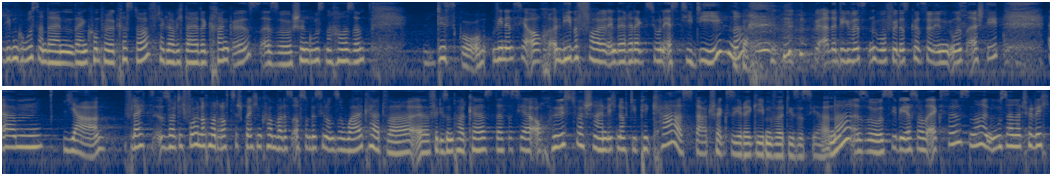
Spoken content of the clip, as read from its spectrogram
lieben Gruß an deinen, deinen Kumpel Christoph, der glaube ich leider krank ist. Also schönen Gruß nach Hause. Disco. Wir nennen es ja auch liebevoll in der Redaktion STD, ne? Für alle, die wissen, wofür das Kürzel in den USA steht. Ähm, ja, vielleicht sollte ich vorher noch mal drauf zu sprechen kommen, weil das auch so ein bisschen unsere Wildcard war äh, für diesen Podcast, dass es ja auch höchstwahrscheinlich noch die PK Star Trek Serie geben wird dieses Jahr, ne? Also CBS All Access, ne? In USA natürlich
